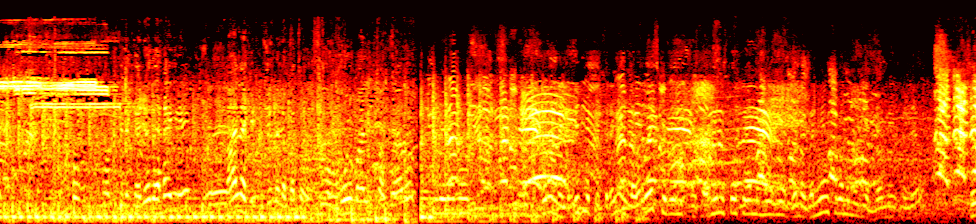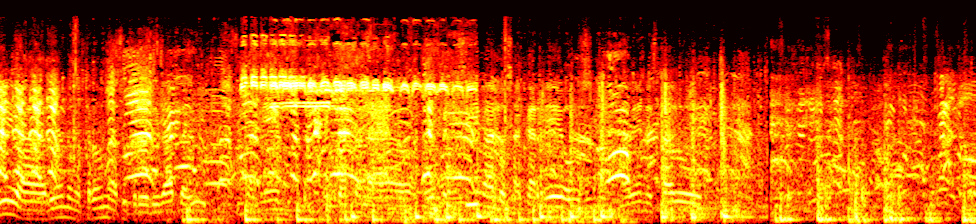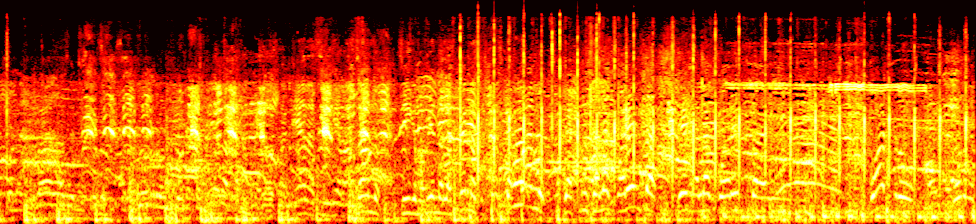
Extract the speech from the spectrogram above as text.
porque le cayó de aire. Mala ejecución de la patada. Estuvo muy mal pateado. Si viéramos fueran el ritmo que traían. La verdad es que bueno, pues también está jugando muy bien. Bueno, venían jugando muy bien, ¿no, mi, Leo? Sí, habían demostrado una superioridad ahí también en cuanto a la ofensiva, los acarreos, habían estado sigue avanzando, sigue moviendo las piernas, está escapando, ya cruza la 40, llega a la 44, Thank you.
